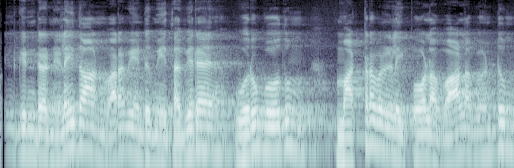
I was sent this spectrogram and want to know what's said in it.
என்கின்ற நிலைதான் வர வேண்டுமே தவிர ஒருபோதும் மற்றவர்களைப் போல வாழ வேண்டும்.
